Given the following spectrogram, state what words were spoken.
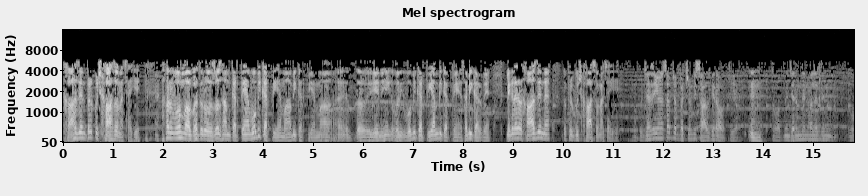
خاص دن پر کچھ خاص ہونا چاہیے۔ اور وہ محبت روز روز ہم کرتے ہیں وہ بھی کرتی ہیں ماں بھی کرتی ہے ماں یہ نہیں وہ بھی کرتی ہے ہم بھی کرتے ہیں سبھی کرتے ہیں۔ لیکن اگر خاص دن ہے تو پھر کچھ خاص ہونا چاہیے۔ جیسے یونس صاحب جب بچوں کی سالگرہ ہوتی ہے تو اپنے جنم دن والے دن وہ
